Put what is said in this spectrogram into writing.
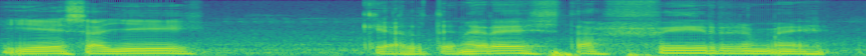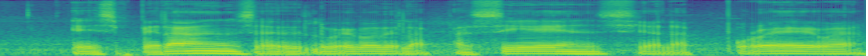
Y es allí que al tener esta firme esperanza, luego de la paciencia, la prueba,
